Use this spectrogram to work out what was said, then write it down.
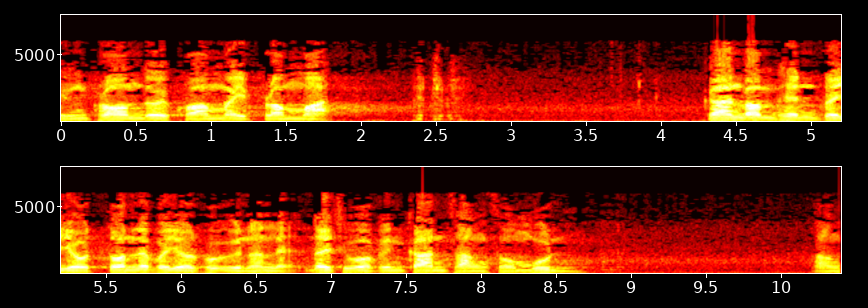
ถึงพร้อมโดยความไม่ประมาทการบำเพ็ญประโยชน์ตนและประโยชน์ผู้อื่นนั่นแหละ ได้ชื่อว่าเป็นการสั่งสมบุญ สั่ง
